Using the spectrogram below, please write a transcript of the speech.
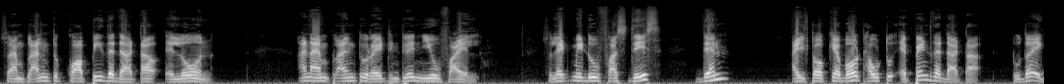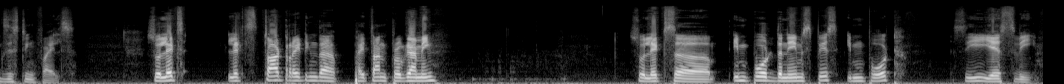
So i'm planning to copy the data alone and i'm planning to write into a new file. So let me do first this then i'll talk about how to append the data to the existing files. So let's let's start writing the python programming. So let's uh, import the namespace import csv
